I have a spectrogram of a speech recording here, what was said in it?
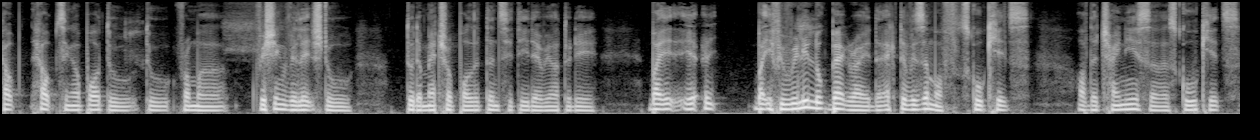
helped helped Singapore to to from a fishing village to to the metropolitan city that we are today. But it, it, but if you really look back, right, the activism of school kids, of the Chinese uh, school kids,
